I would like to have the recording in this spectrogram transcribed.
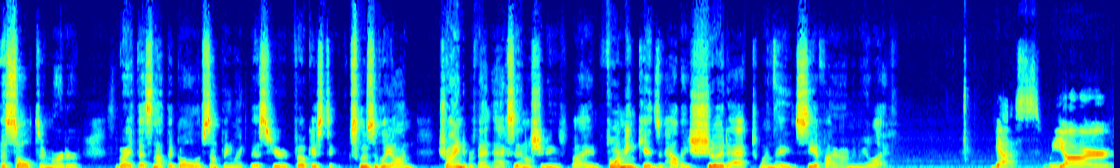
assault or murder, right? That's not the goal of something like this. You're focused exclusively on trying to prevent accidental shootings by informing kids of how they should act when they see a firearm in real life. Yes, we are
